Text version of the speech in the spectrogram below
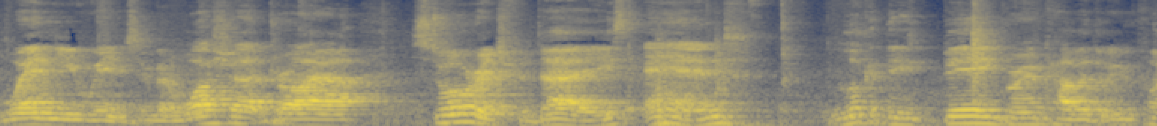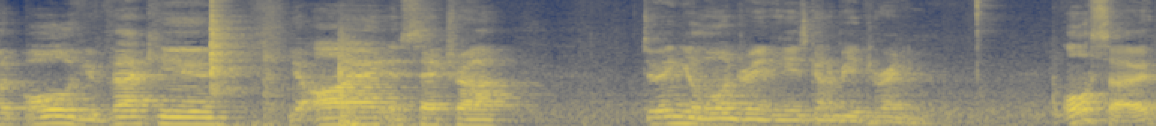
when you win. So we've got a washer, dryer, storage for days, and look at these big broom cupboard that we can put all of your vacuum, your iron, etc. Doing your laundry in here is going to be a dream. Also,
